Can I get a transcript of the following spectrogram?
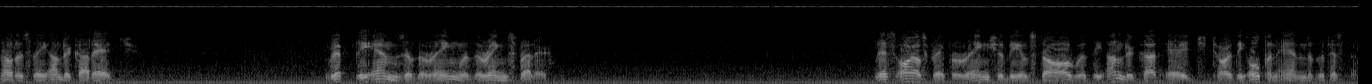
Notice the undercut edge. Grip the ends of the ring with the ring spreader. This oil scraper ring should be installed with the undercut edge toward the open end of the piston.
